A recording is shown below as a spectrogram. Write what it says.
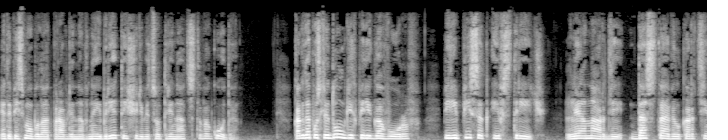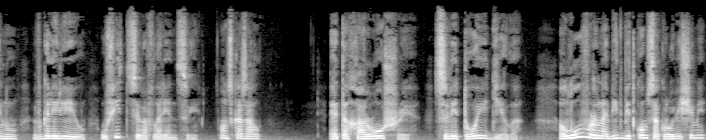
Это письмо было отправлено в ноябре 1913 года. Когда после долгих переговоров, переписок и встреч Леонарди доставил картину в галерею Уффици во Флоренции, он сказал, «Это хорошее, святое дело. Лувр набит битком сокровищами,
